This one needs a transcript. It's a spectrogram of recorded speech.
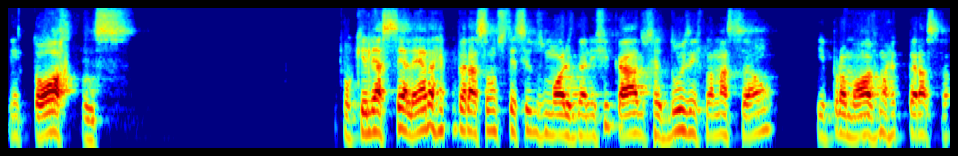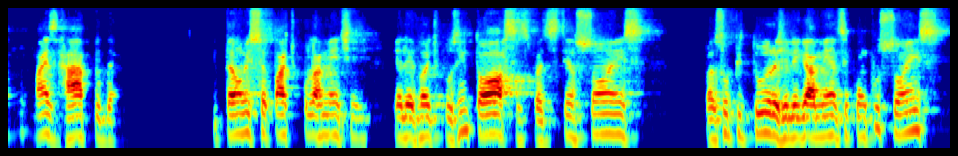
entortes, porque ele acelera a recuperação dos tecidos moles danificados, reduz a inflamação e promove uma recuperação mais rápida. Então, isso é particularmente relevante para os entorses, para as extensões, para as rupturas de ligamentos e concussões,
